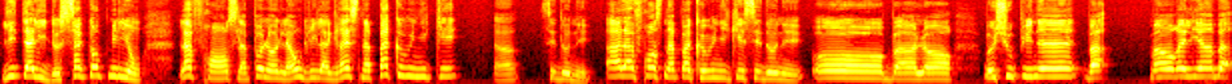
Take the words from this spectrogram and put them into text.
l'Italie de 50 millions, la France, la Pologne, la Hongrie, la Grèce n'a pas communiqué hein, ces données. Ah, la France n'a pas communiqué ces données. Oh, bah alors, bah Choupinet, bah, bah Aurélien, bah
